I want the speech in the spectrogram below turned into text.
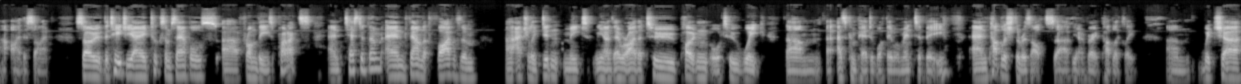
uh, either side. So the TGA took some samples uh, from these products and tested them and found that five of them uh, actually didn't meet, you know, they were either too potent or too weak um, as compared to what they were meant to be, and published the results, uh, you know, very publicly, um, which uh,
